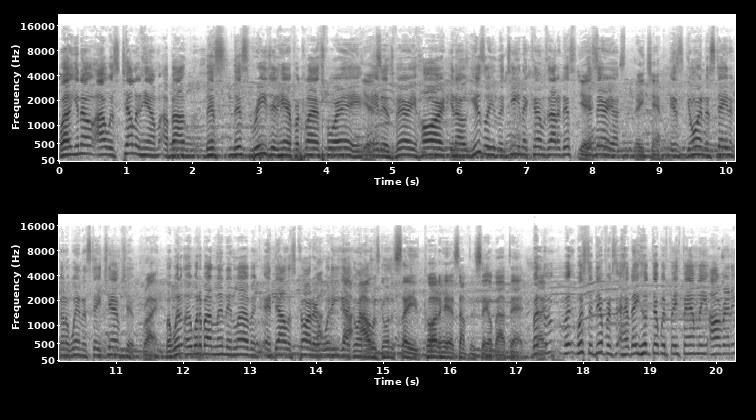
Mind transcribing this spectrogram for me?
Well, you know, I was telling him about this this region here for Class 4A. Yes. It is very hard. You know, usually the team that comes out of this Yes. this area is going to state and going to win a state championship. Right. But what, what about Lyndon Love and, and Dallas Carter? What do you got going I, I was going to say Carter had something to say about that. But, Uh, but what's the difference? Have they hooked up with Faith Family already?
